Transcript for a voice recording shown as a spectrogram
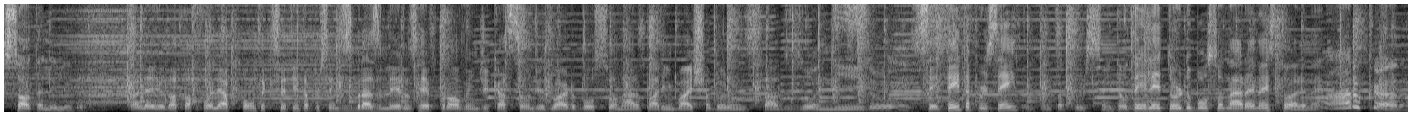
Solta, Lili. Olha aí, o Datafolha aponta que 70% dos brasileiros reprovam a indicação de Eduardo Bolsonaro para embaixador nos Estados Unidos. 70%? 70%. Então tem eleitor do Bolsonaro aí na história, né? Claro, cara.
